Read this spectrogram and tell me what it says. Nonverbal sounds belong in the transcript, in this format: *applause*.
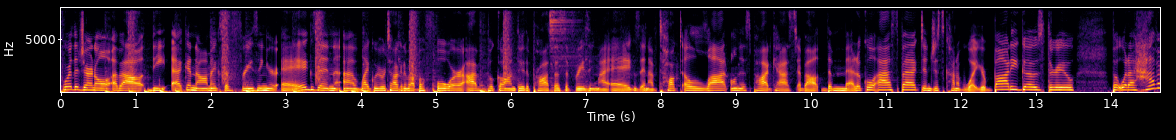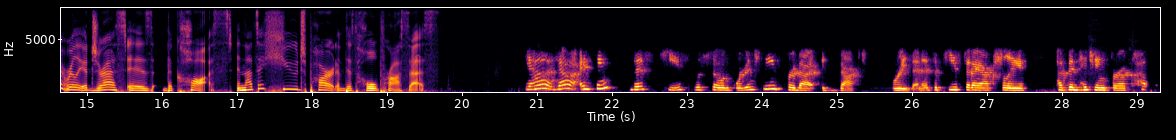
for the journal about the economics of freezing your eggs. And uh, like we were talking about before, I've gone through the process of freezing my eggs, and I've talked a lot on this podcast about the medical aspect and just kind of what your body goes through. But what I haven't really addressed is the cost. And that's a huge part of this whole process. Yeah, yeah. I think this piece was so important to me for that exact reason. It's a piece that I actually have been pitching for a couple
